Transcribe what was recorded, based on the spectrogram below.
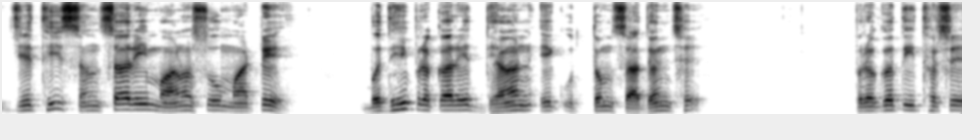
જેથી સંસારી માણસો માટે બધી પ્રકારે ધ્યાન એક ઉત્તમ સાધન છે. પ્રગતિ થશે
